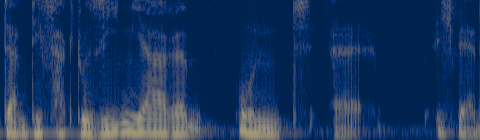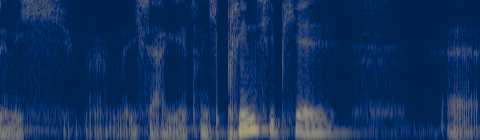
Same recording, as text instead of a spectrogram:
dann de facto sieben Jahre. Und äh, ich werde nicht, ich sage jetzt nicht prinzipiell, äh,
